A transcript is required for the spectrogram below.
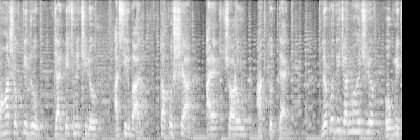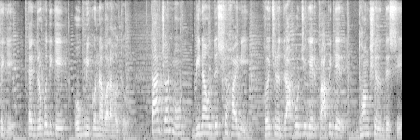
মহাশক্তির রূপ, যার পেছনে ছিল আশীর্বাদ, তপস্যা আর এক চরম আত্মত্যাগ। দ্রৌপদীর জন্ম হয়েছিল অগ্নি থেকে, তাই দ্রৌপদীকে অগ্নিকন্যা বলা হতো। তার জন্ম বিনা উদ্দেশ্যে হয়নি, হয়েছিল দ্রাপর যুগের পাপীদের ধ্বংসের উদ্দেশ্যে।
